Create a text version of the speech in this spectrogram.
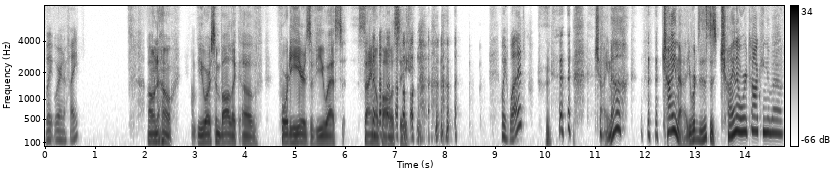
Wait, we're in a fight? Oh no, Um, you are symbolic of 40 years of U.S. Sino policy. Wait, what? China? China? You were, this is China we're talking about?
